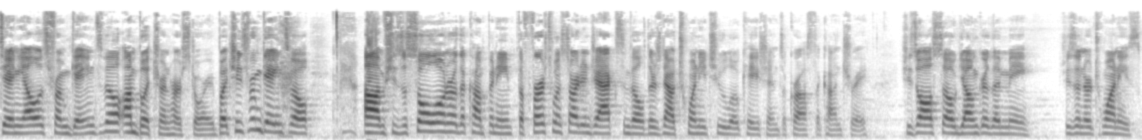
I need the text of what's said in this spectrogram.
Danielle is from Gainesville. I'm butchering her story, but she's from Gainesville. Um, she's the sole owner of the company. The first one started in Jacksonville. There's now 22 locations across the country. She's also younger than me. She's in her 20s.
